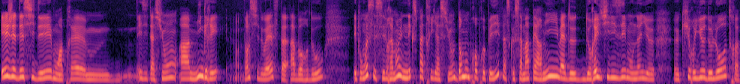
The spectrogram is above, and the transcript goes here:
Et j'ai décidé, bon, après hésitation, à migrer dans le sud-ouest, à Bordeaux. Et pour moi, c'est vraiment une expatriation dans mon propre pays parce que ça m'a permis bah, de, réutiliser mon œil euh, euh, curieux de l'autre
